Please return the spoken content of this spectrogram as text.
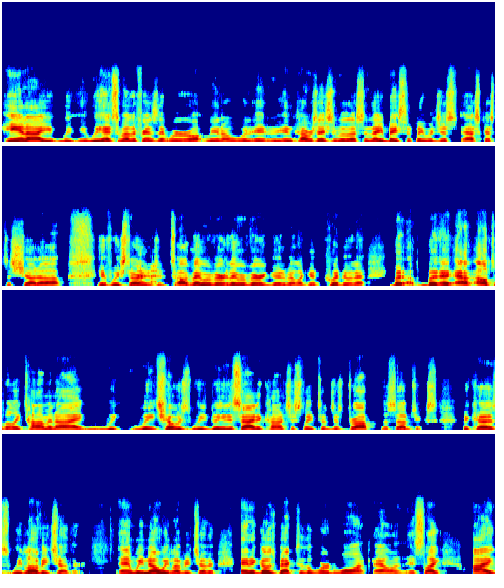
he and I, we we had some other friends that were, you know, in, in conversation with us, and they basically would just ask us to shut up if we started to talk. They were very, they were very good about like, quit doing that. But but uh, ultimately, Tom and I, we we chose, we we decided consciously to just drop the subjects because we love each other and we know we love each other. And it goes back to the word want, Alan. It's like I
